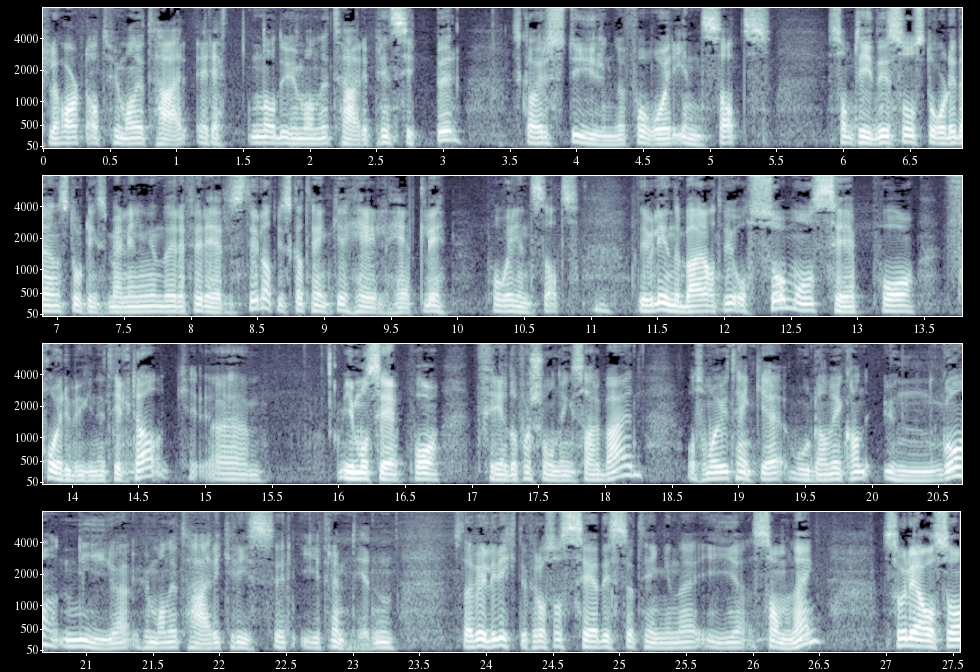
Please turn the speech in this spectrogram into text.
klart at humanitærretten og de humanitære prinsipper skal være styrende for vår innsats. Samtidig så står det i den stortingsmeldingen det refereres til, at vi skal tenke helhetlig på vår innsats. Det vil innebære at vi også må se på forebyggende tiltak. Vi må se på fred- og forsoningsarbeid. Og så må vi tenke hvordan vi kan unngå nye humanitære kriser i fremtiden. Så det er veldig viktig for oss å se disse tingene i sammenheng. Så vil jeg også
